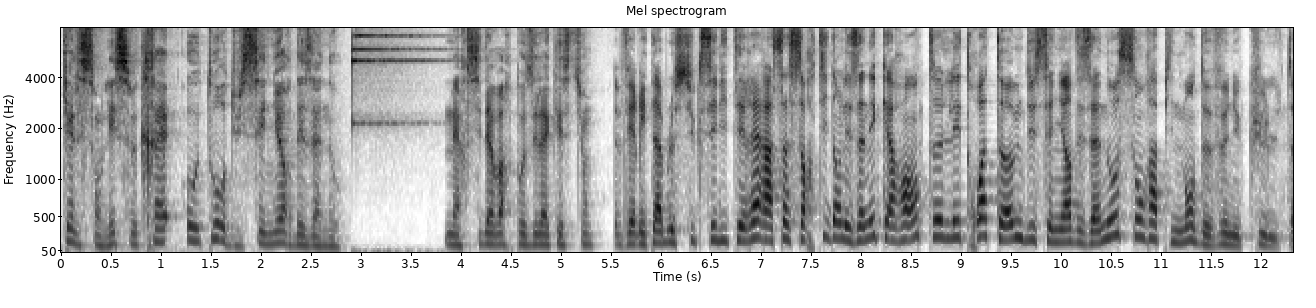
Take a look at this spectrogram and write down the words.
Quels sont les secrets autour du Seigneur des Anneaux? Merci d'avoir posé la question. Véritable succès littéraire à sa sortie dans les années 40, les trois tomes du Seigneur des Anneaux sont rapidement devenus cultes,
